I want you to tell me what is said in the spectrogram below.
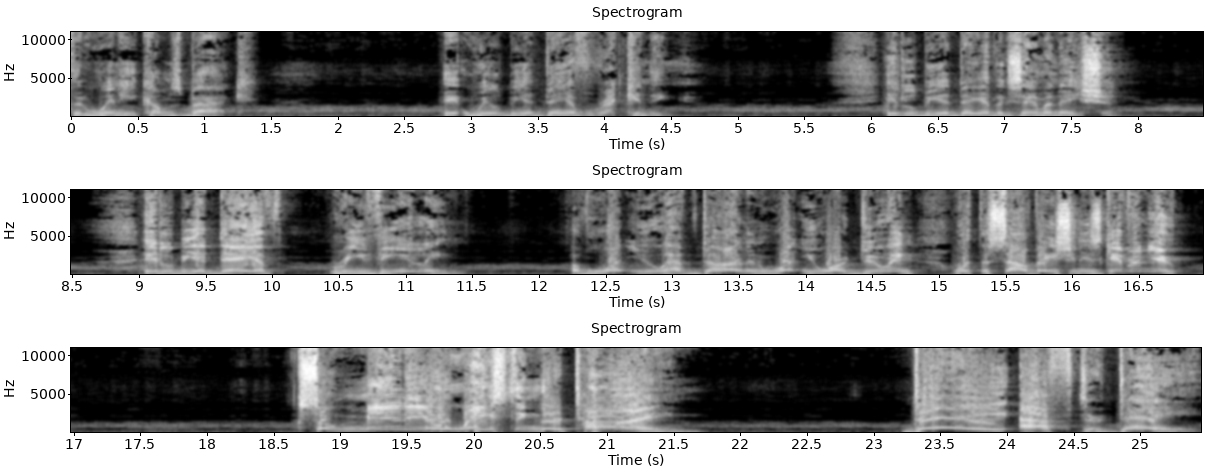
that when He comes back, it will be a day of reckoning. It'll be a day of examination. It'll be a day of revealing of what you have done and what you are doing with the salvation He's given you. So many are wasting their time day after day.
